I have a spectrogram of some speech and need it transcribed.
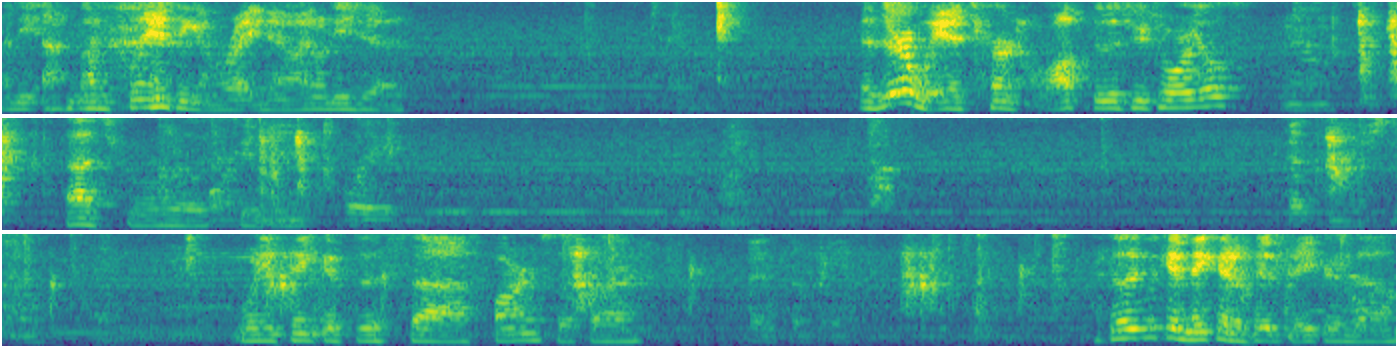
I need, I'm, I'm planting them right now. I don't need you to... Is there a way to turn off the tutorials? No. That's really stupid. Got some more snow. What do you think of this uh, farm so far? It's okay. I feel like we can make it a bit bigger though.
